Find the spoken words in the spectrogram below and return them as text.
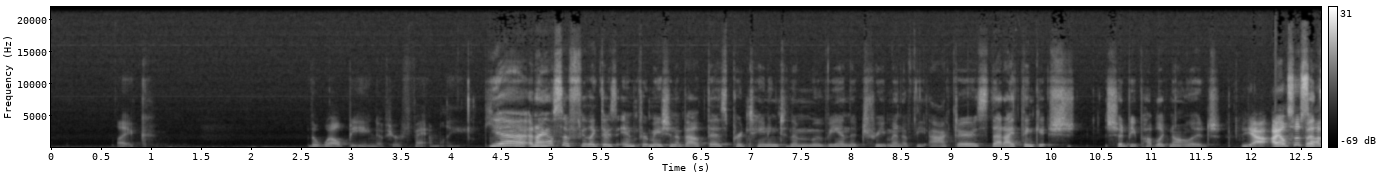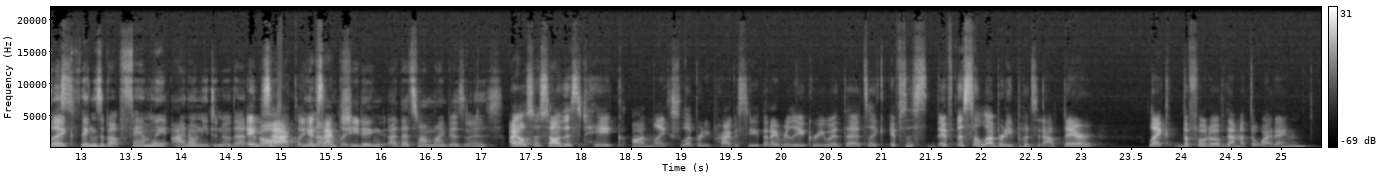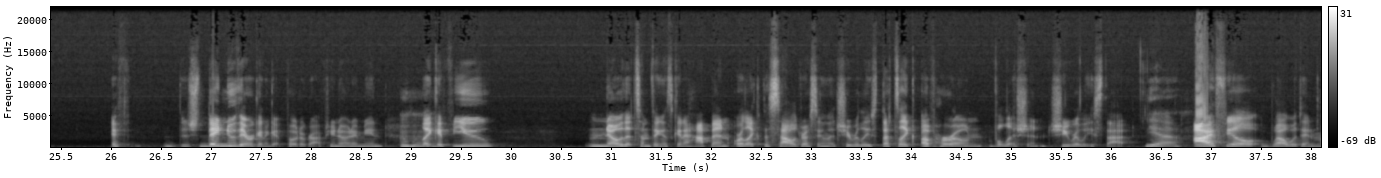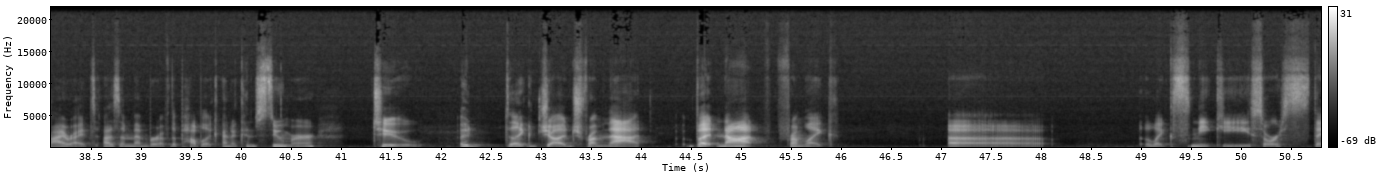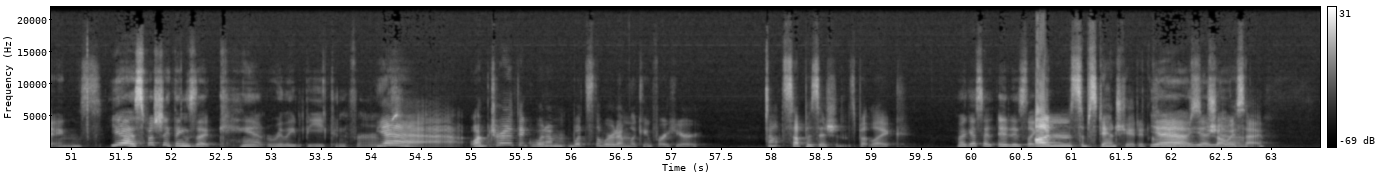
like the well-being of your family. Yeah, and I also feel like there's information about this pertaining to the movie and the treatment of the actors that I think it sh- should be public knowledge. Yeah, I also saw But this like things about family, I don't need to know that Exactly, at all. you know? exactly. Cheating, uh, that's not my business. I also saw this take on like celebrity privacy that I really agree with. That it's like if this if the celebrity puts it out there, like the photo of them at the wedding, if they knew they were gonna get photographed, you know what I mean? Mm-hmm. Like if you know that something is gonna happen, or like the salad dressing that she released, that's like of her own volition. She released that. Yeah. I feel well within my rights as a member of the public and a consumer to uh, like judge from that, but not from like uh like sneaky source things. Yeah, especially things that can't really be confirmed. Yeah. Well, I'm trying to think what I'm what's the word I'm looking for here? Not suppositions, but like Well, I guess it, it is like unsubstantiated claims, Yeah, yeah, shall we say.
